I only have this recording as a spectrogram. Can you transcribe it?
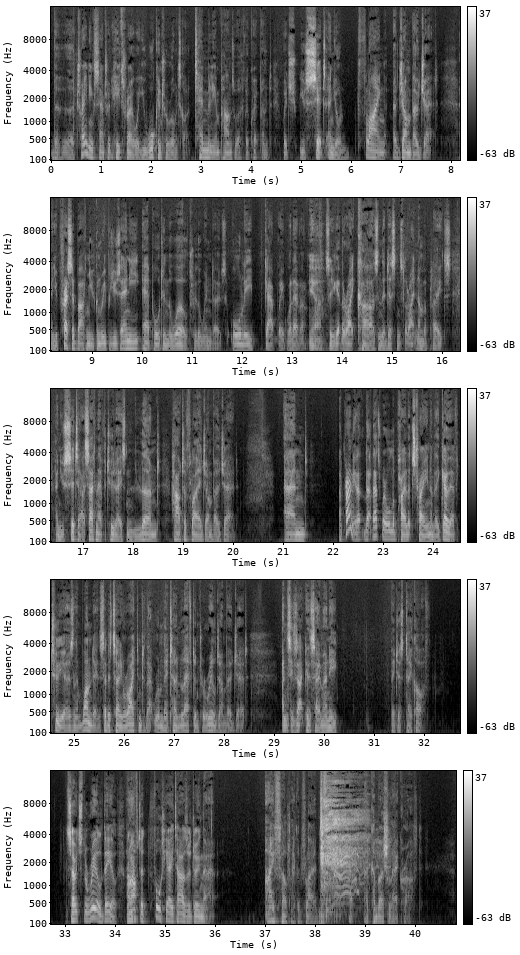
The, the training centre at Heathrow, where you walk into a room, it's got £10 million worth of equipment, which you sit and you're flying a jumbo jet and you press a button, you can reproduce any airport in the world through the windows, Orly, Gatwick, whatever. Yeah. So you get the right cars and the distance, the right number plates, and you sit there. I sat in there for two days and learned how to fly a jumbo jet, and apparently that, that, that's where all the pilots train, and they go there for two years, and then one day, instead of turning right into that room, they turn left into a real jumbo jet, and it's exactly the same, only they just take off. So it's the real deal. And right. after 48 hours of doing that, I felt I could fly a, a commercial aircraft.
